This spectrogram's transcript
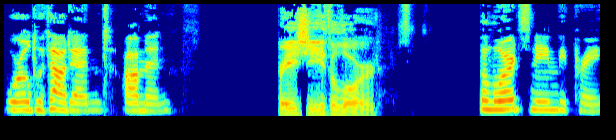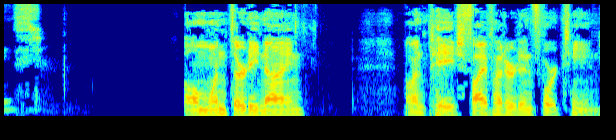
world without end. Amen. Praise ye the Lord. The Lord's name be praised. Psalm 139 on page 514.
